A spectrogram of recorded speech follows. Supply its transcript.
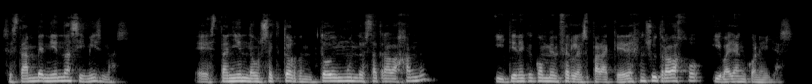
se están vendiendo a sí mismas. Están yendo a un sector donde todo el mundo está trabajando y tiene que convencerles para que dejen su trabajo y vayan con ellas.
